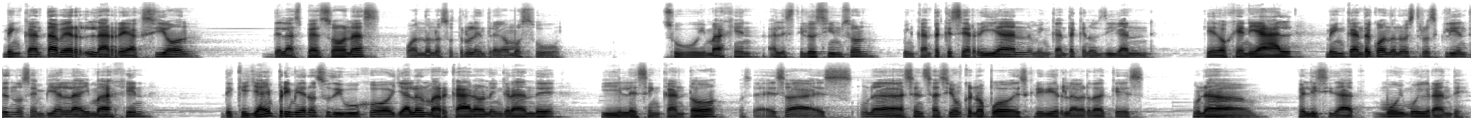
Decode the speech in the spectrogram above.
Me encanta ver la reacción de las personas cuando nosotros le entregamos su, su imagen al estilo Simpson. Me encanta que se rían, me encanta que nos digan quedó genial. Me encanta cuando nuestros clientes nos envían la imagen de que ya imprimieron su dibujo, ya lo enmarcaron en grande y les encantó. O sea, esa es una sensación que no puedo describir, la verdad que es una felicidad muy, muy grande.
